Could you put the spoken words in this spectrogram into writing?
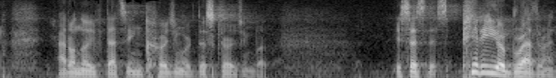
I don't know if that's encouraging or discouraging, but it says this Pity your brethren.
